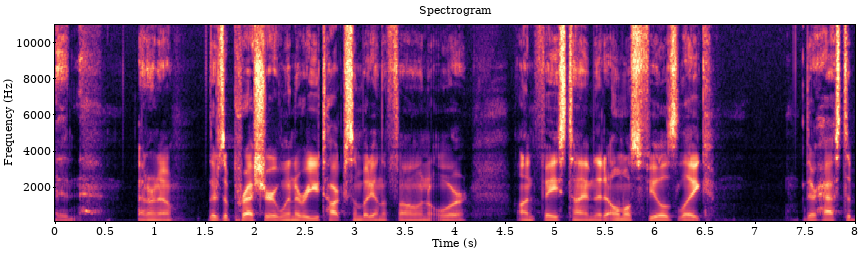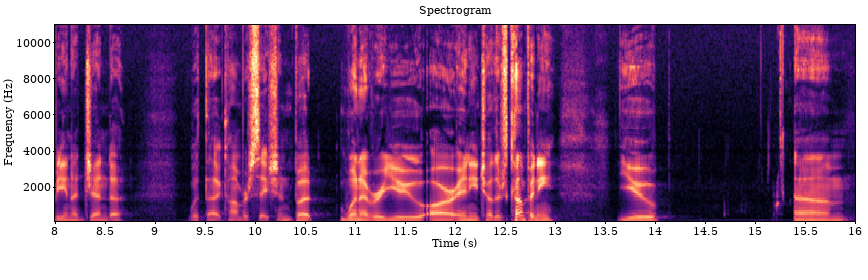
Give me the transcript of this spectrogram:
it, I don't know. There's a pressure whenever you talk to somebody on the phone or on FaceTime that it almost feels like there has to be an agenda with that conversation. But whenever you are in each other's company, you um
